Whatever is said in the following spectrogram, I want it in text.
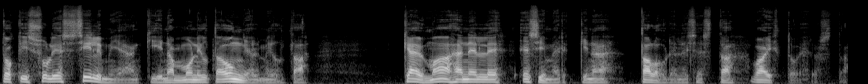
toki sulje silmiään Kiinan monilta ongelmilta, käy maa hänelle esimerkkinä taloudellisesta vaihtoehdosta.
